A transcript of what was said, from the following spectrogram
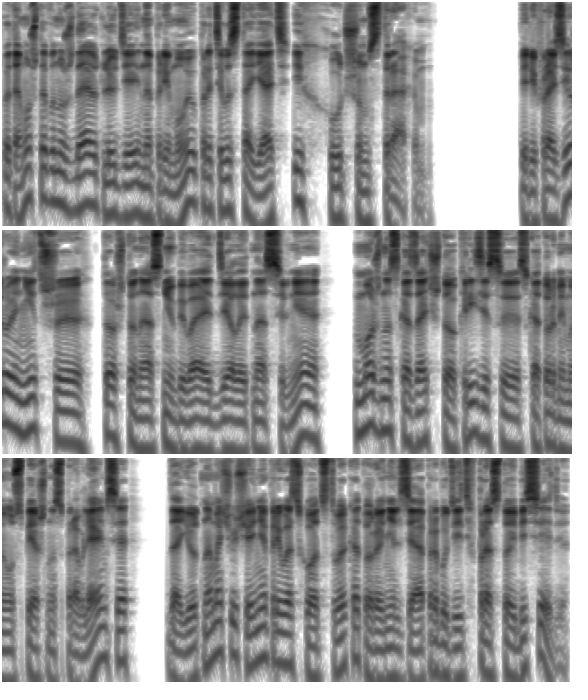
потому что вынуждают людей напрямую противостоять их худшим страхам. Перефразируя Ницше, то, что нас не убивает, делает нас сильнее, можно сказать, что кризисы, с которыми мы успешно справляемся, дают нам ощущение превосходства, которое нельзя пробудить в простой беседе.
